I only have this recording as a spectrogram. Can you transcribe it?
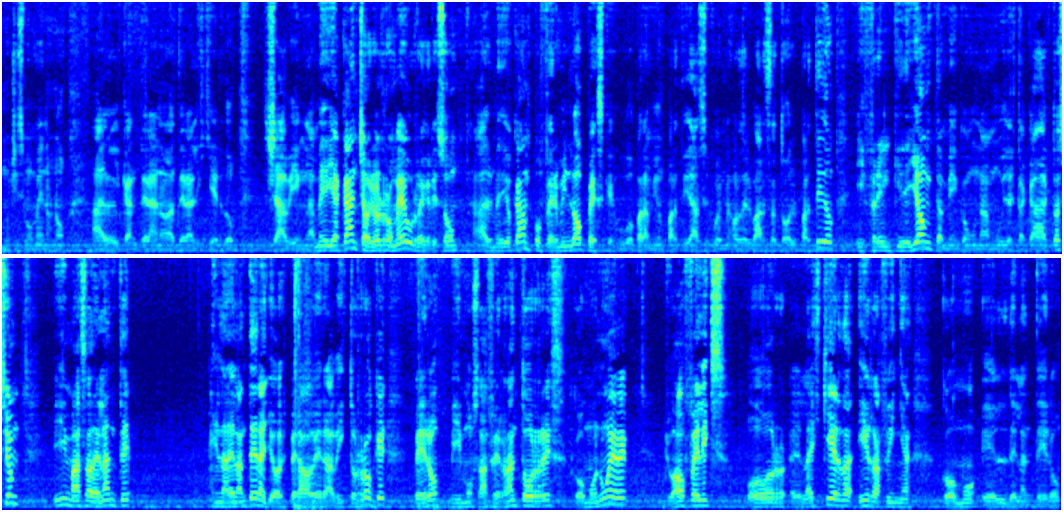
muchísimo menos ¿no? al canterano lateral izquierdo Xavi. En la media cancha, Oriol Romeu regresó al medio campo, Fermín López que jugó para mí un partidazo y fue el mejor del Barça todo el partido y Frenkie de Jong también con una muy destacada actuación y más adelante en la delantera yo esperaba ver a Víctor Roque pero vimos a Ferran Torres como 9, Joao Félix por eh, la izquierda y Rafinha como el delantero,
